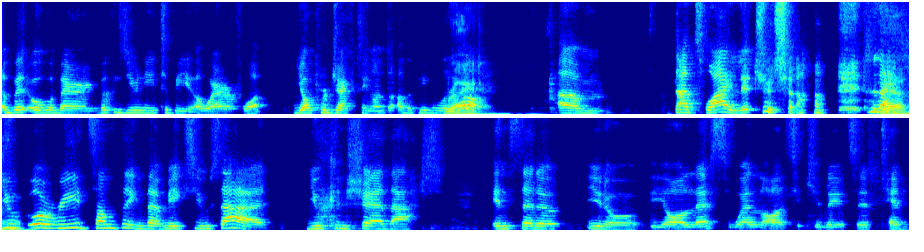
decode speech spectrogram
a bit overbearing because you need to be aware of what you're projecting onto other people as Right. well. Um that's why literature like Yeah. you go read something that makes you sad you can share that instead of you know your less well articulated 10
